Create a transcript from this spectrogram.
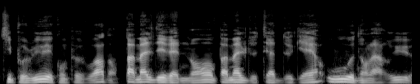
qui polluent et qu'on peut voir dans pas mal d'événements, pas mal de théâtres de guerre ou dans la rue,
